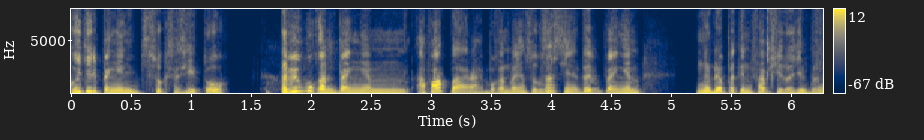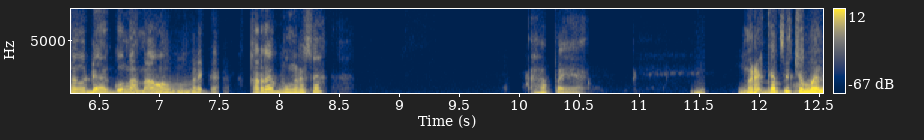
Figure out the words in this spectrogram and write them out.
gue jadi pengen sukses itu tapi bukan pengen apa-apa bukan pengen suksesnya tapi pengen ngedapetin vibes itu aja. Terus udah gue nggak mau sama Hmm. mereka. Karena gue ngerasa apa ya ya mereka tuh cuman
